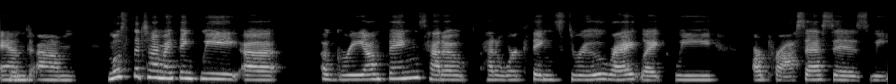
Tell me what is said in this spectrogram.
And um, most of the time, I think we uh, agree on things, how to how to work things through, right? Like we our process is we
